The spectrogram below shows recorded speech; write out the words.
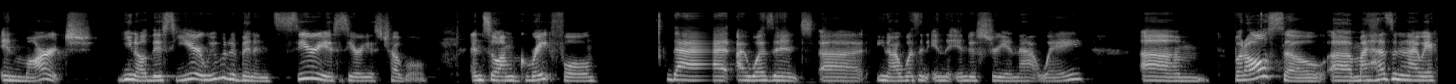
in March, you know, this year, we would have been in serious, serious trouble. And so I'm grateful that I wasn't, uh, you know, I wasn't in the industry in that way. Um, but also, uh, my husband and I, we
